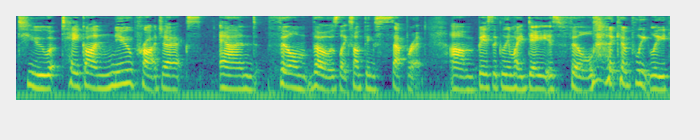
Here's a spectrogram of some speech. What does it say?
to take on new projects and film those like something separate. Um, basically, my day is filled completely.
